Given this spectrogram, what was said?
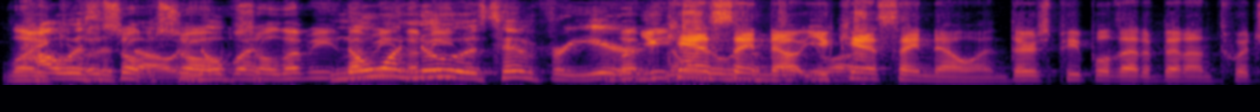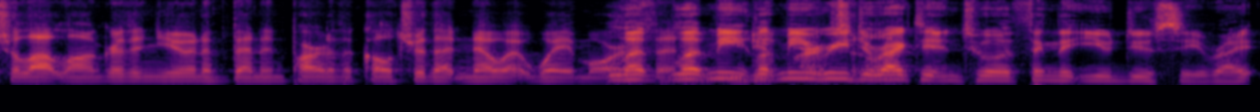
Like, How is uh, it so, though? so, Nobody- so let me. no let me- one let knew me- it was him for years. let You No can't say no. You was. can't say no one. There's people that have been on Twitch a lot longer than you and have been in part of the culture that know it way more. let, than let me let me personally. redirect it into a thing that you do see, right?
